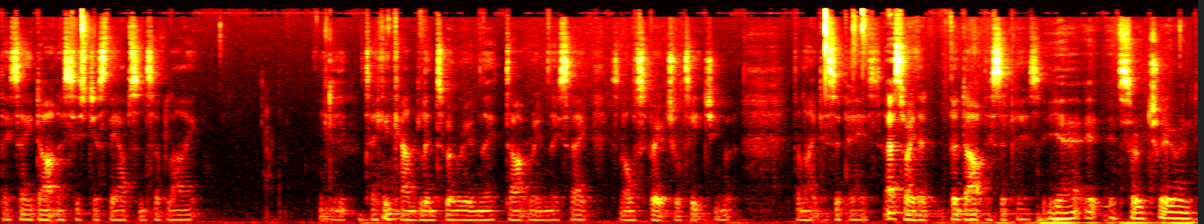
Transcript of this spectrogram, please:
they say darkness is just the absence of light you take a mm. candle into a room the dark room they say it's an old spiritual teaching but the light disappears. Uh, sorry, the, the dark disappears. Yeah, it, it's so true. And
